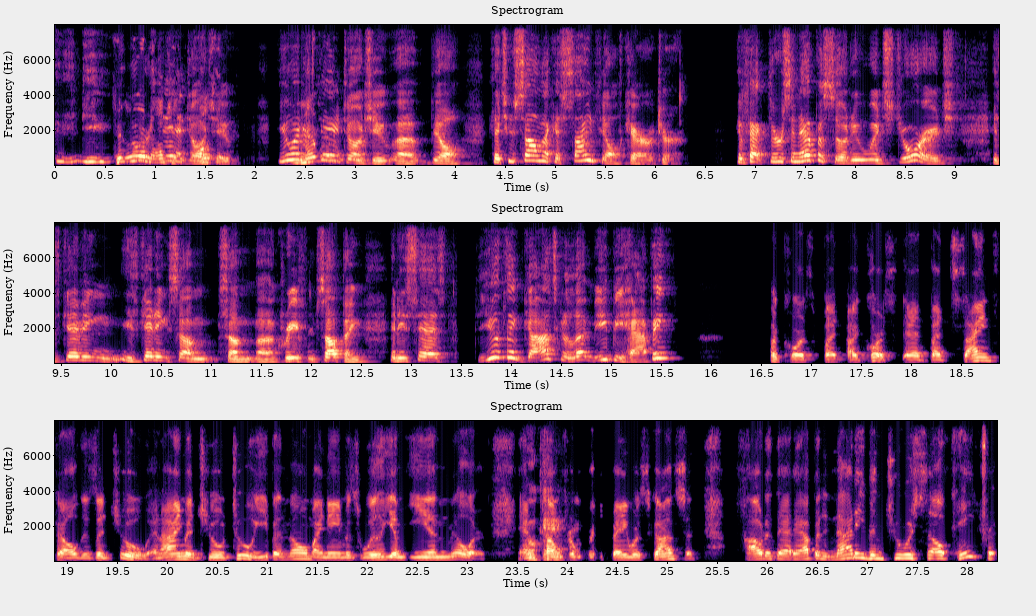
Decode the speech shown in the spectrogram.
you, you understand, don't you? You understand, don't you, uh, Bill, that you sound like a Seinfeld character. In fact, there's an episode in which George is giving he's getting some some uh, grief from something, and he says, "Do you think God's going to let me be happy?" Of course, but of course, uh, but Seinfeld is a Jew, and I'm a Jew too, even though my name is William Ian Miller and okay. come from Green Bay, Wisconsin. How did that happen? And not even Jewish self hatred.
